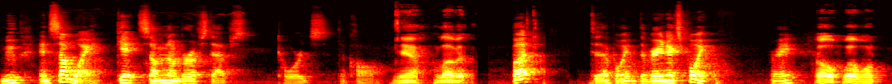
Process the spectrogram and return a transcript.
Move in some way. Get some number of steps towards the call. Yeah, love it. But to that point, the very next point, right? Oh well, well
